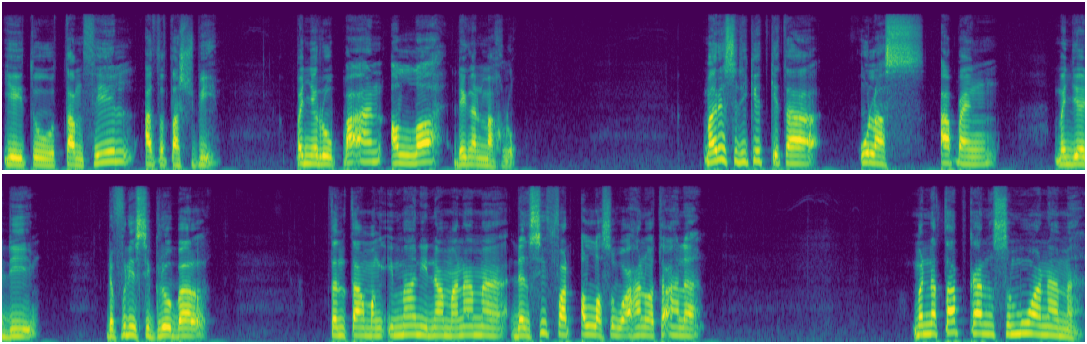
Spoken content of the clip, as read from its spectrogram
yaitu tamsil atau tasbih, penyerupaan Allah dengan makhluk. Mari sedikit kita ulas apa yang menjadi definisi global tentang mengimani nama-nama dan sifat Allah Subhanahu wa taala menetapkan semua nama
